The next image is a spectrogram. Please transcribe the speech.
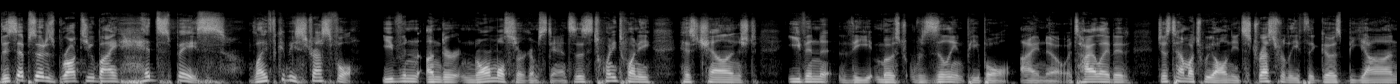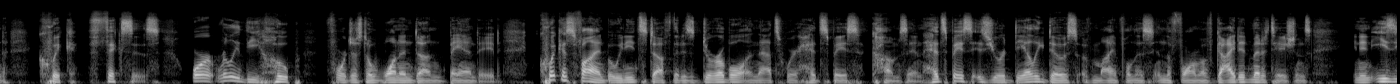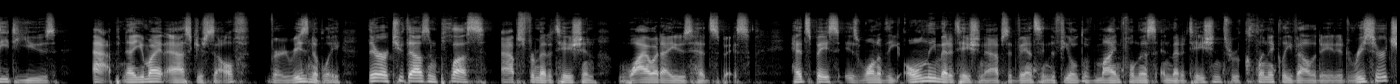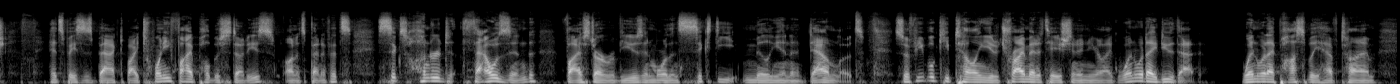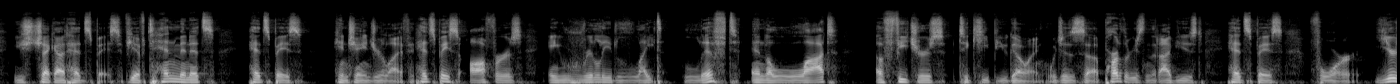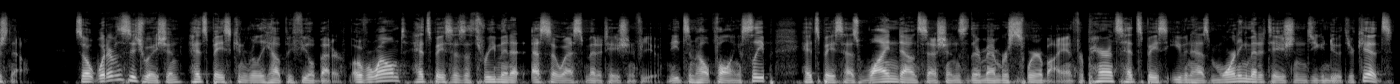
This episode is brought to you by Headspace. Life can be stressful. Even under normal circumstances, 2020 has challenged even the most resilient people I know. It's highlighted just how much we all need stress relief that goes beyond quick fixes or really the hope for just a one and done band aid. Quick is fine, but we need stuff that is durable, and that's where Headspace comes in. Headspace is your daily dose of mindfulness in the form of guided meditations in an easy to use app. Now, you might ask yourself, very reasonably, there are 2,000 plus apps for meditation. Why would I use Headspace? Headspace is one of the only meditation apps advancing the field of mindfulness and meditation through clinically validated research. Headspace is backed by 25 published studies on its benefits, 600,000 five star reviews, and more than 60 million downloads. So if people keep telling you to try meditation and you're like, when would I do that? When would I possibly have time? You should check out Headspace. If you have 10 minutes, Headspace can change your life. Headspace offers a really light lift and a lot of features to keep you going, which is uh, part of the reason that I've used Headspace for years now. So, whatever the situation, Headspace can really help you feel better. Overwhelmed? Headspace has a three minute SOS meditation for you. Need some help falling asleep? Headspace has wind down sessions their members swear by. And for parents, Headspace even has morning meditations you can do with your kids.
